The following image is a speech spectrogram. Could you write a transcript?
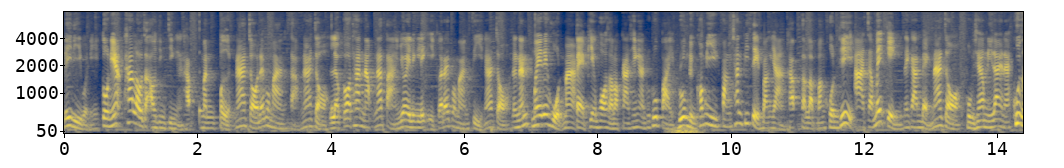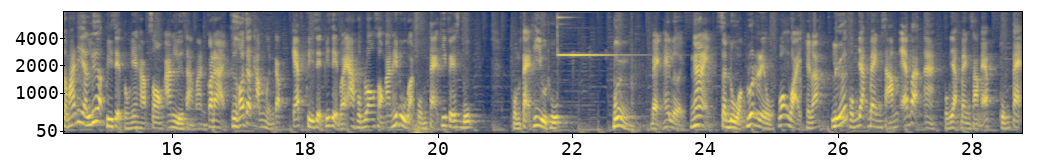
ได้ดีกว่านี้ ตัวเนี้ยถ้าเราจะเอาจริงๆอะครับมันเปิดหน้าจอได้ประมาณ 3 หน้าจอ แล้วก็ถ้านับหน้าต่างย่อยเล็กๆอีกก็ได้ประมาณ 4 หน้าจอ ดังนั้นไม่ได้โหดมาก แต่เพียงพอสำหรับการใช้งานทั่วไป รวมถึงเขามีฟังก์ชันพิเศษบางอย่างครับสำหรับบางคนที่อาจจะไม่เก่งในการแบ่งหน้าจอ ผมใช้คำนี้ได้นะ คุณสามารถที่จะเลือกพรีเซตตรงนี้ครับสองอันหรือ 3 อันก็ได้ คือเขาจะทำเหมือนกับแก๊ปพรีเซตพิเศษไว้อะผมลอง 2 อันให้ดูก่อน ผมแตะที่ Facebook ผมแตะที่ YouTube ปึ้งแบ่งให้เลย ง่ายสะดวกรวดเร็วว่องไวเห็นปะหรือผมอยากแบ่ง 3 แอปอะอะผมอยากแบ่ง 3 แอป ผมแตะ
